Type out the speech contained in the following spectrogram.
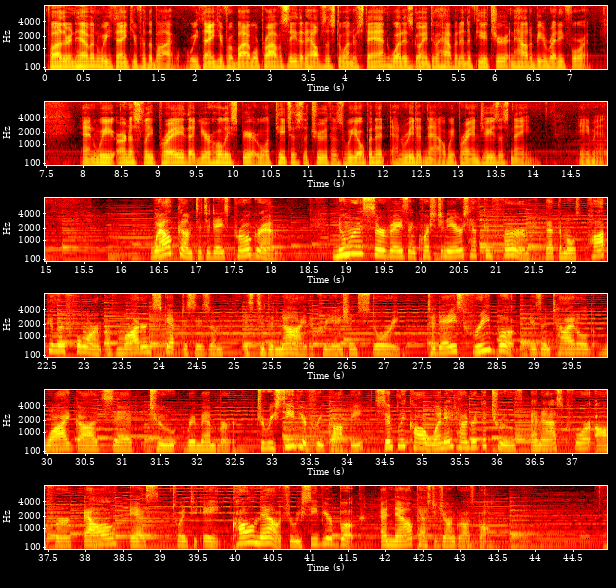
Father in heaven, we thank you for the Bible. We thank you for Bible prophecy that helps us to understand what is going to happen in the future and how to be ready for it. And we earnestly pray that your Holy Spirit will teach us the truth as we open it and read it now. We pray in Jesus' name. Amen. Welcome to today's program. Numerous surveys and questionnaires have confirmed that the most popular form of modern skepticism is to deny the creation story. Today's free book is entitled Why God Said to Remember. To receive your free copy, simply call 1 800 The Truth and ask for offer LS28. Call now to receive your book. And now, Pastor John Grosboll.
